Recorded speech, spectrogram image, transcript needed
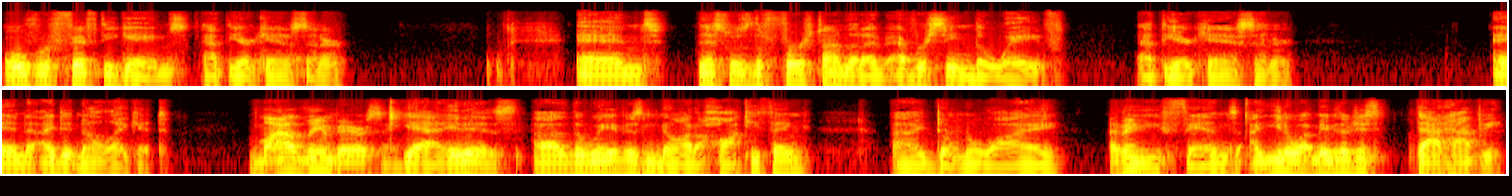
over 50 games at the Air Canada Center. And this was the first time that I've ever seen the wave at the Air Canada Center. And I did not like it. Mildly embarrassing. Yeah, it is. Uh, the wave is not a hockey thing. I don't know why I think the fans. I, you know what? Maybe they're just that happy.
